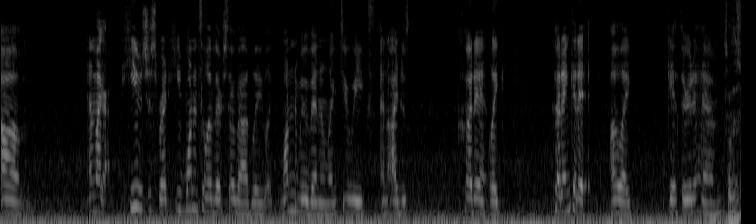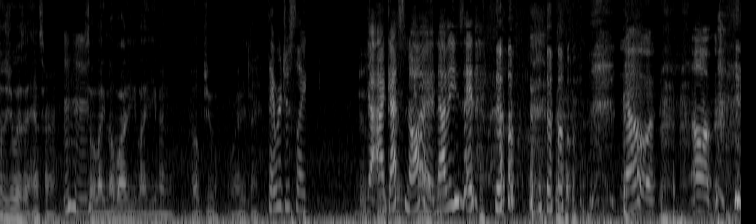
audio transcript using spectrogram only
Um, and like he was just ready. He wanted to live there so badly, like wanted to move in in like two weeks, and I just couldn't like, couldn't get it, uh, like, get through to him. So this was you as an intern. hmm So like nobody like even helped you or anything. they were just like, Just- yeah, I guess not. translate. Now that you say that, no, no. Um,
